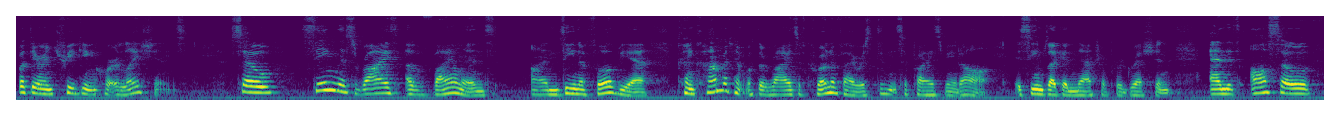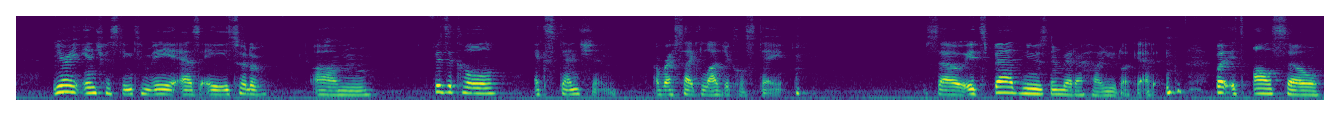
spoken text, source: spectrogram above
but they're intriguing correlations. So, seeing this rise of violence on xenophobia concomitant with the rise of coronavirus didn't surprise me at all. It seems like a natural progression. And it's also very interesting to me as a sort of um, physical extension of our psychological state. So it's bad news no matter how you look at it. but it's also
